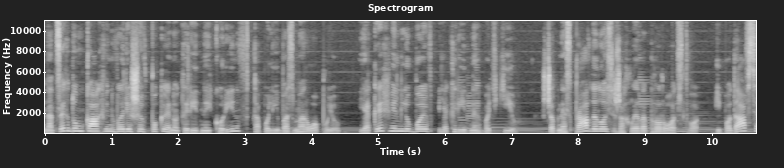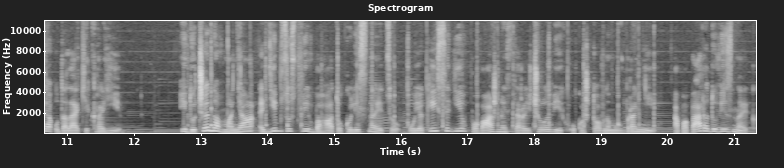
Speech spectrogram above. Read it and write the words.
На цих думках він вирішив покинути рідний Корінф та Поліба з Меропою, яких він любив як рідних батьків, щоб не справдилось жахливе пророцтво, і подався у далекі краї. Ідучи навмання, Едіп зустрів багату колісницю, у якій сидів поважний старий чоловік у коштовному вбранні, а попереду візник.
